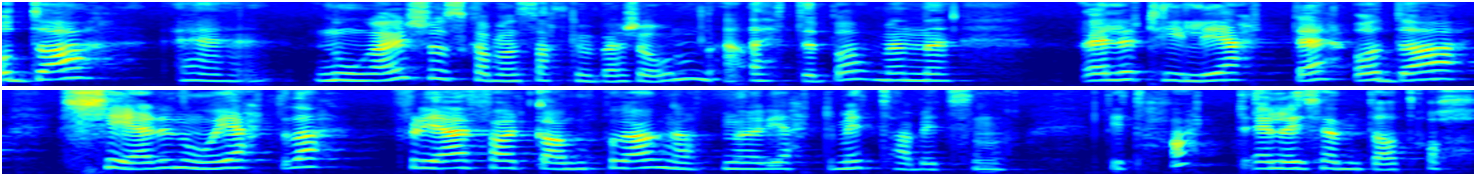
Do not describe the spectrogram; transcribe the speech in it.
Og da eh, Noen ganger så skal man snakke med personen etterpå, men eller til i hjertet. Og da skjer det noe i hjertet, da. Fordi jeg har erfart gang på gang at når hjertet mitt har blitt sånn litt hardt, eller kjente at åh,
